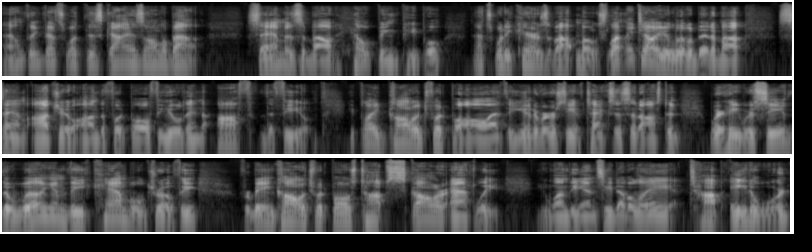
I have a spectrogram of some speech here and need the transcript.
I don't think that's what this guy is all about. Sam is about helping people. That's what he cares about most. Let me tell you a little bit about Sam Acho on the football field and off the field. He played college football at the University of Texas at Austin, where he received the William V. Campbell Trophy for being college football's top scholar athlete. He won the NCAA Top 8 Award,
